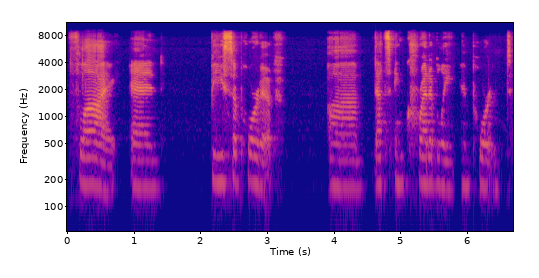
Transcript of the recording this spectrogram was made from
fly and be supportive. Um, that's incredibly important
